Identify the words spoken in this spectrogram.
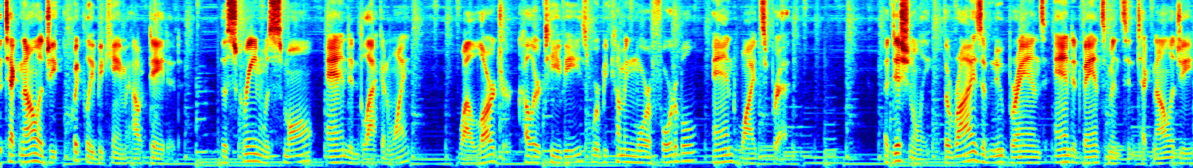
technology quickly became outdated. The screen was small and in black and white, while larger color TVs were becoming more affordable and widespread. Additionally, the rise of new brands and advancements in technology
